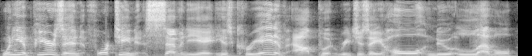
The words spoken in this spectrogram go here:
When he appears in 1478, his creative output reaches a whole new level,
